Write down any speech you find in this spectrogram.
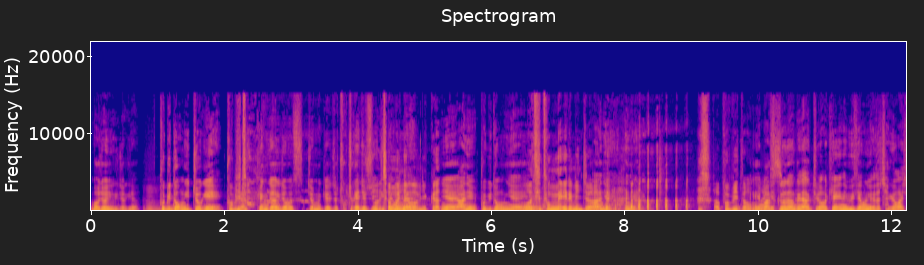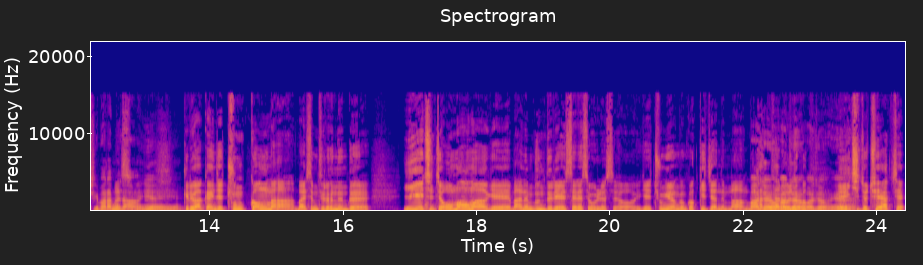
뭐죠, 이 저기요. 부비동 이쪽이 음. 부비동. 예, 굉장히 좀, 좀 이렇게 좀 촉촉해질 수 어, 있기 전문 때문에. 용어입니까? 예, 아니 부비동 예. 예. 어디 동네 이름인 줄 아니, 알았네. 아니. 아, 부비동. 예, 마스크는. 그냥 저 개인의 위생을 위해서 착용하시기 바랍니다. 예, 예. 그리고 아까 이제 중꺽마 말씀드렸는데 이게 진짜 어마어마하게 많은 분들이 SNS에 올렸어요. 이게 중요한 건 꺾이지 않는 마음. 맞아요, 맞아요, 맞아요. 예. H조 최약체.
